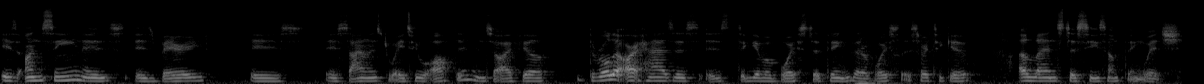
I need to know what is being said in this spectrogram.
is unseen, is is buried, is is silenced way too often. And so I feel the role that art has is is to give a voice to things that are voiceless or to give a lens to see something which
